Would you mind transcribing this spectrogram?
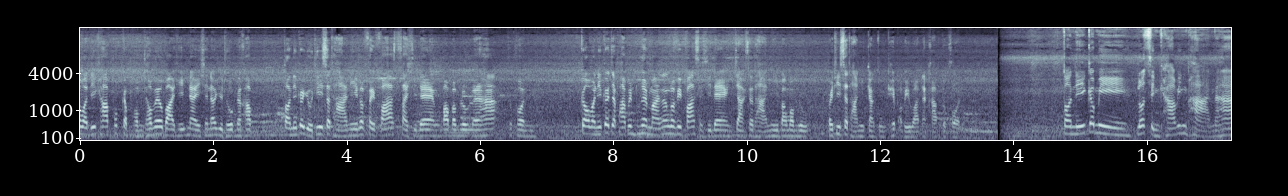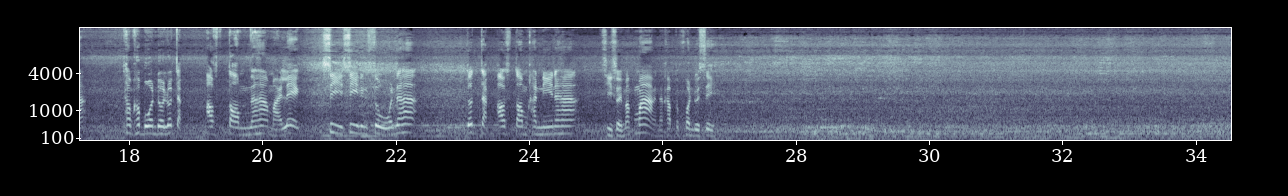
สวัสดีครับ พบกับผมทาวเวลบายทิกในช anel YouTube นะครับ ตอนนี้ก็อยู่ที่สถานีรถไฟฟ้าสายสีแดงบางบำรุเลยนะฮะทุกคน ก็วันนี้ก็จะพาเพื่อนๆมานั่งรถไฟฟ้าสายสีแดงจากสถานีบางบำรุไปที่สถานีกลางกรุงเทพอภิวัตนะครับ ทุกคน ตอนนี้ก็มีรถสินค้าวิ่งผ่านนะฮะทำขบวนโดยรถจากอัลสตอมนะฮะหมายเลข 4410 นะฮะรถจากอัลสตอมคันนี้นะฮะสีสวยมากๆนะครับ ทุกคนดูสิ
